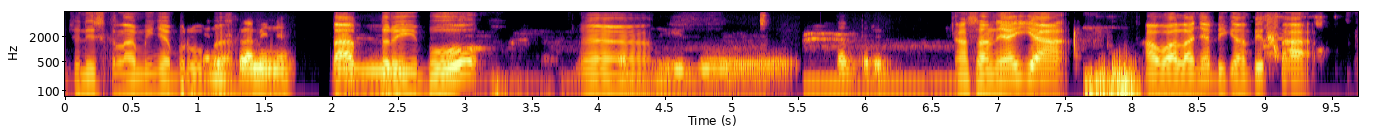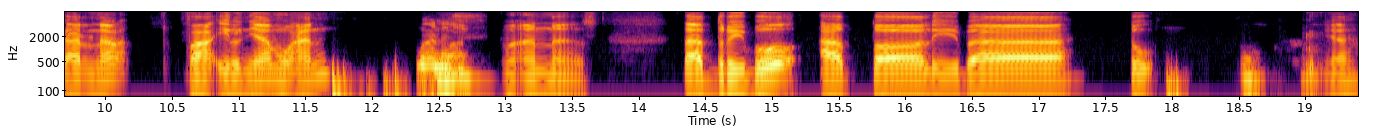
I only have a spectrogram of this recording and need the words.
jenis kelaminnya jenis berubah. kelaminnya. Tadribu. Nah, Ribu. Tadrib. asalnya ya. Awalannya diganti tak karena failnya mu'an Mu'annas. mu'annas. Tadribu atau libatu. Ya.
